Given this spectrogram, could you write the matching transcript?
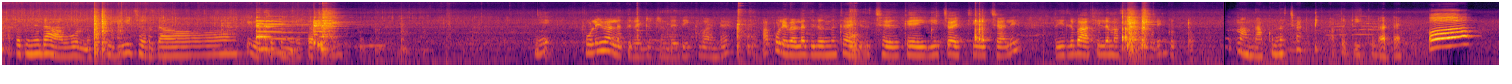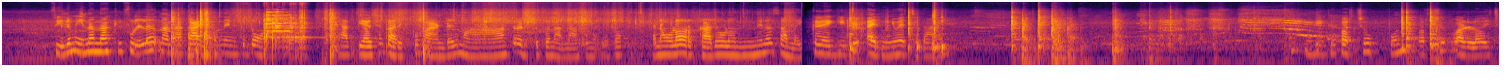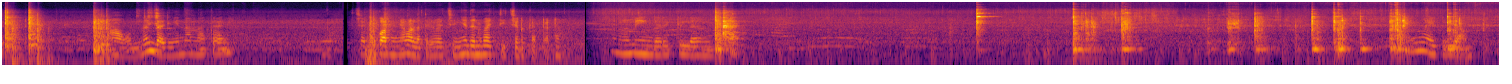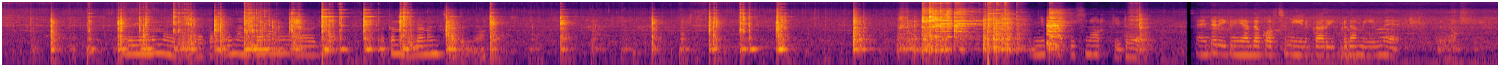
അപ്പോൾ പിന്നെ ഇതാവുള്ളൂ. ഈ ചെറുതാക്കി വെച്ചിട്ടുണ്ട് കേട്ടോ. ഇനി പുളി ഇതിക്ക് വേണ്ടേ. ആ പുളി വെള്ളത്തിലൊന്ന് കഴുകി ചുഴറ്റി വെച്ചാൽ ഇതിൽ ബാക്കിയുള്ള മസാല കൂടിയും കിട്ടും. നന്നാക്കുന്ന ചട്ടി അപ്പം ഇതിലേക്ക് ഇടട്ടെ. ഓ ഫിലും ഈ നന്നാക്കി ഫുള്ള് നന്നാക്കായിരിക്കും എനിക്ക് തോന്നുന്നില്ല അത്യാവശ്യം കറിക്ക് വേണ്ടത് മാത്രം എടുത്തിപ്പോൾ നന്നാക്കുന്നത് കേട്ടോ. കാരണം ഓളെ ഉറക്കാതെ ഓളൊന്നിനും സമയം കഴുകിയിട്ട് അരിഞ്ഞു വെച്ചതാണ്. കുറച്ച് ഉപ്പും കുറച്ച് വെള്ളം ഒഴിച്ചിട്ടുണ്ട്. ആ ഒന്നുണ്ട് ഇനി നന്നാക്കാൻ. ചിലപ്പോൾ കുറഞ്ഞ വെള്ളത്തിൽ വെച്ച് ഇനി ഇതിന് വറ്റിച്ചെടുക്കട്ടെ കേട്ടോ നമ്മൾ മീൻ കറിക്കില്ല ആയിട്ടില്ല അറിയാനൊന്നും ആയിട്ടില്ല കേട്ടോ അപ്പോൾ നല്ലോണം വാടി ഒക്കെ നല്ലോണം ചതഞ്ഞോ ഇനി പാപ്പസിനെ ഉറക്കിയിട്ട് വരാം. അതിന്റെ ഇടയ്ക്ക് ഞാൻ എന്താ കുറച്ച് മീൻ കറിക്കിട മീൻ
